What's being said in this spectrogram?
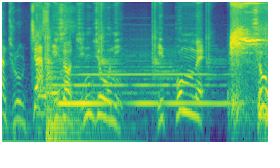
豪カムラントゥルージャスいざ尋常に一本目勝負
